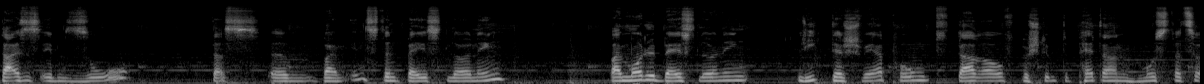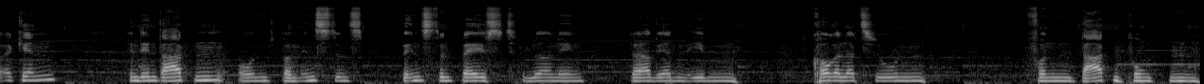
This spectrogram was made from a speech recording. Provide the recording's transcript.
da ist es eben so, dass ähm, beim Instant-Based Learning, beim Model-Based Learning liegt der Schwerpunkt darauf, bestimmte Pattern, Muster zu erkennen in den Daten und beim Instant-Based Learning, da werden eben Korrelationen von Datenpunkten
